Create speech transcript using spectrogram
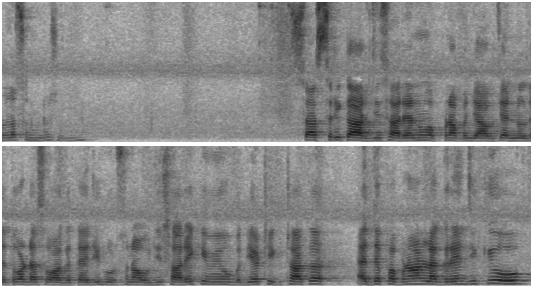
ਲਸਣ ਰਸੂਨ ਸਤਿ ਸ੍ਰੀ ਅਕਾਲ ਜੀ ਸਾਰਿਆਂ ਨੂੰ, ਆਪਣਾ ਪੰਜਾਬ ਚੈਨਲ ਤੇ ਤੁਹਾਡਾ ਸਵਾਗਤ ਹੈ ਜੀ। ਹੋਰ ਸੁਣਾਓ ਜੀ ਸਾਰੇ ਕਿਵੇਂ ਹੋ? ਵਧੀਆ ਠੀਕ ਠਾਕ ਅੱਜ ਆਪਾਂ ਬਣਾਉਣ ਲੱਗ ਰਹੇ ਹਾਂ ਜੀ ਘਿਓ।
